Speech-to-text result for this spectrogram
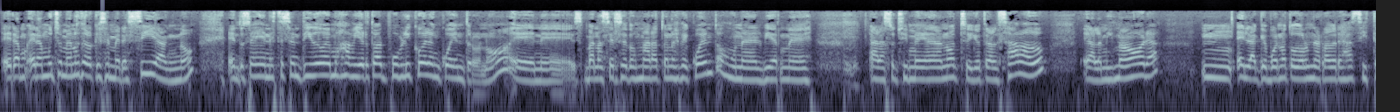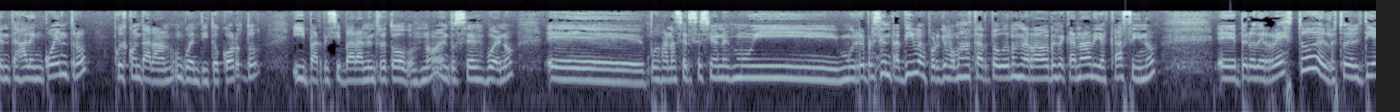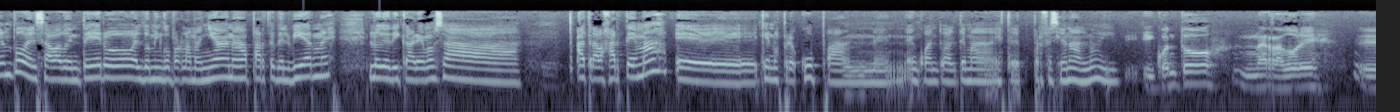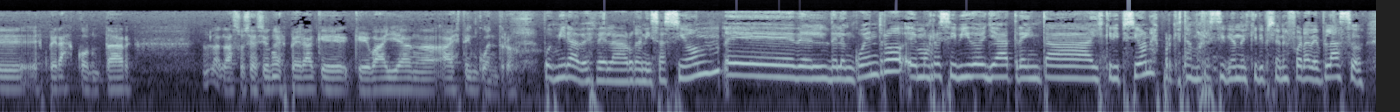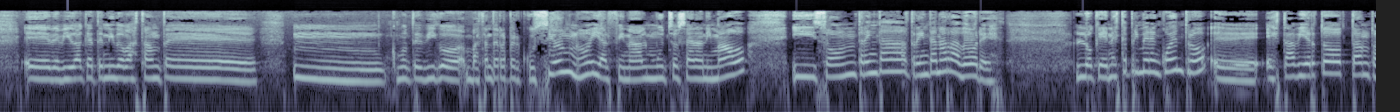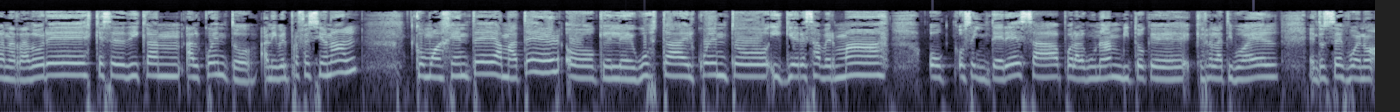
era, era, mucho menos de lo que se merecían, ¿no? Entonces, en este sentido, hemos abierto al público el encuentro, ¿no? En, van a hacerse dos maratones de cuentos, una el viernes a las ocho y media de la noche y otra el sábado, a la misma hora. Mm, en la que bueno todos los narradores asistentes al encuentro pues contarán un cuentito corto y participarán entre todos, ¿no? Entonces, bueno, eh, pues van a ser sesiones muy, muy representativas porque vamos a estar todos los narradores de Canarias casi, ¿no? Eh, pero de resto, el resto del tiempo, el sábado entero, el domingo por la mañana, parte del viernes, lo dedicaremos a a trabajar temas eh, que nos preocupan en, en, cuanto al tema este profesional, ¿no? ¿Y, ¿Y cuántos narradores eh, esperas contar? La, asociación espera que, vayan a, este encuentro. Pues mira, desde la organización eh, del, encuentro hemos recibido ya 30 inscripciones, porque estamos recibiendo inscripciones fuera de plazo, eh, debido a que ha tenido bastante, mm, como te digo, bastante repercusión, ¿no? Y al final muchos se han animado y son 30, 30 narradores. Lo que en este primer encuentro eh, está abierto tanto a narradores que se dedican al cuento a nivel profesional como a gente amateur o que le gusta el cuento y quiere saber más o, se interesa por algún ámbito que, es relativo a él. Entonces, bueno,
